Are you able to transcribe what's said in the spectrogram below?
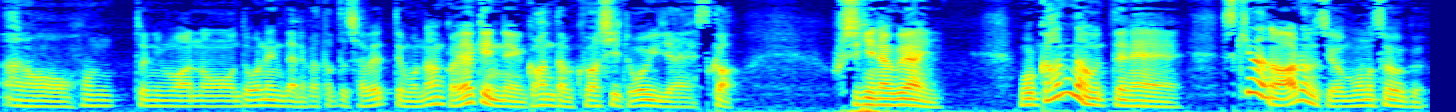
あの、本当にもうあの、同年代の方と喋ってもなんかやけにね、ガンダム詳しい人多いじゃないですか。不思議なぐらいに。もうガンダムってね、好きなのあるんですよ、ものすごく。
